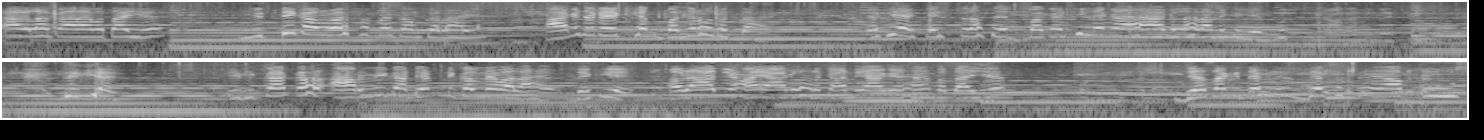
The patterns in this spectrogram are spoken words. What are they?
आग लगा रहा है, बताइए। मिट्टी का उर्वरक क्षमता कम कर रहा है। आगे चलकर ये खेत बंजर हो सकता है। देखिए, किस तरह से बगैठी लेकर आया आग लहराने के लिए। देखिए। इनका कर आर्मी का डेट निकलने वाला है। देखिए और आज यहाँ आग लहराने आ गए हैं बताइए। जैसा कि देख देख सकते हैं आप उस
